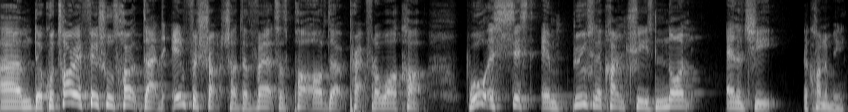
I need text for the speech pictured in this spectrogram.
Um, the Qatari officials hope that the infrastructure developed as part of the prep for the World Cup will assist in boosting the country's non-energy economy.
